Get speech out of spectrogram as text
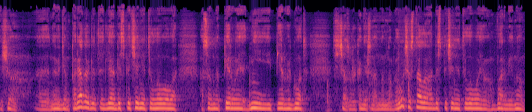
еще наведен порядок для, для обеспечения тылового, особенно первые дни и первый год. Сейчас уже, конечно, намного лучше стало обеспечение тыловой в армии, но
